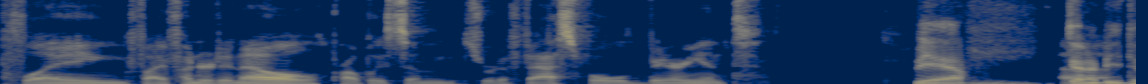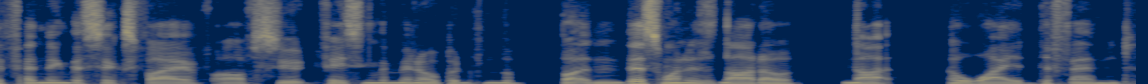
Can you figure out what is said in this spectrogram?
playing 500 and L, probably some sort of fast fold variant. yeah, gonna Uh, be defending the six five offsuit, facing the min open from the button. This one is not a not a wide defend.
